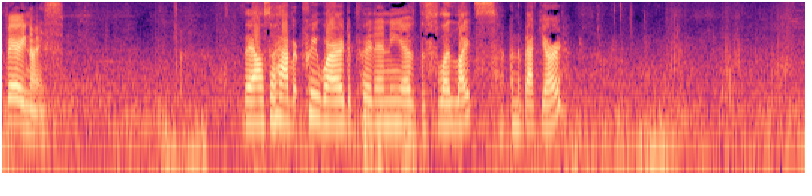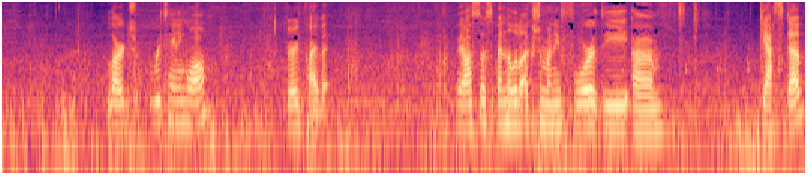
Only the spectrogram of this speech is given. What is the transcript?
Very nice. They also have it pre-wired to put any of the floodlights in the backyard. Large retaining wall, very private. They also spend a little extra money for the um, gas stub.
